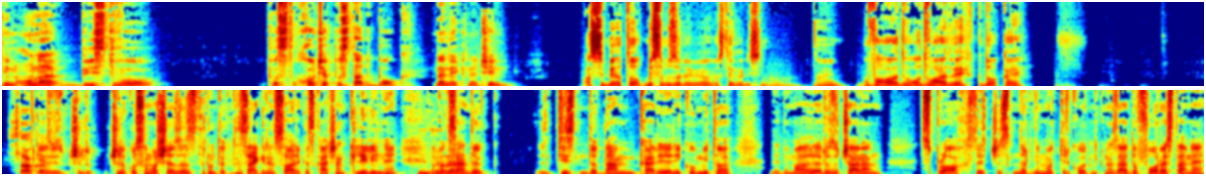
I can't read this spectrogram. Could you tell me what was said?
In ona v bistvu post, hoče postati Bog na nek način. A si bil to, mislim, zanimivo, jaz tega nisem videl. Od dvoje, dveh, kdo kaj? Ja, če, če lahko samo še za trenutek nazaj grem, sorry, ker skačem klili. Mm -hmm. Ampak sem, da tisti dodam, kar je rekel Mito, da bi mal razočaran sploh, zdaj, če naredimo trikotnik nazaj do Foresta. Ne,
